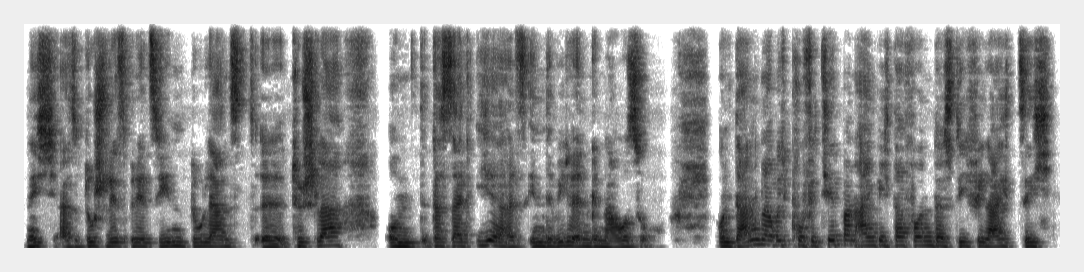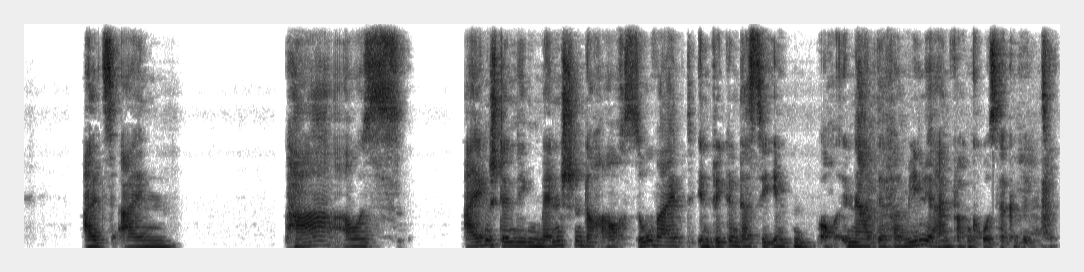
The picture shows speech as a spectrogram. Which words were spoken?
Nicht? Also du studierst Medizin, du lernst äh, Tischler und das seid ihr als Individuen genauso. Und dann, glaube ich, profitiert man eigentlich davon, dass die vielleicht sich als ein Paar aus eigenständigen Menschen doch auch so weit entwickeln, dass sie eben auch innerhalb der Familie einfach ein großer Gewinn sind.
